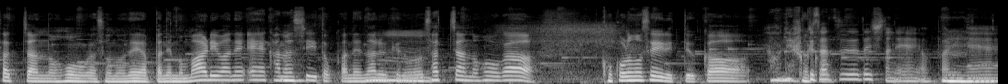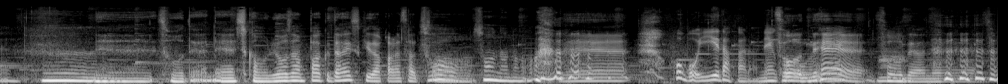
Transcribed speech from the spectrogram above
さっちゃんの方がそのねやっぱねまあ周りはねえー悲しいとかね、なるけど、うん。さっちゃんの方が心の整理っていうか、そうね複雑でしたねやっぱりね。うん。ねそうだよね。しかも梁山パーク大好きだからさっちゃそうそうなの。んね。ほぼ家だからねそうね、そうだよよね。そっ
